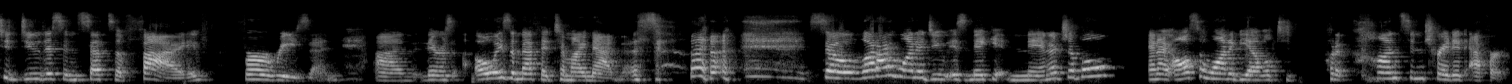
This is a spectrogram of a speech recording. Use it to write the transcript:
to do this in sets of five for a reason. Um, there's always a method to my madness. so, what I want to do is make it manageable. And I also want to be able to put a concentrated effort.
